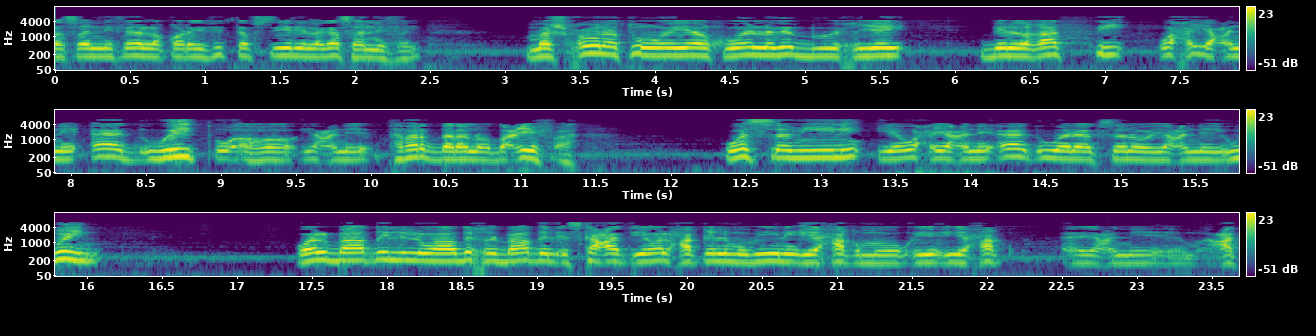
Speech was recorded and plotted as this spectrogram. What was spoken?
la sannifee la qoray fi tafsiiri laga sannifay mashxuunatun weeyaan kuwa laga buuxiyey bilgathi wax yacnii aad weyd u ahoo yacnii tabar daran oo daciif ah waasamiini iyo wax yacnii aad u wanaagsan oo yacnii weyn waalbaatili alwaadixi baatil iska cad iyo walxaqi almubiini iyo xaq iyo xaq yacnii cad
